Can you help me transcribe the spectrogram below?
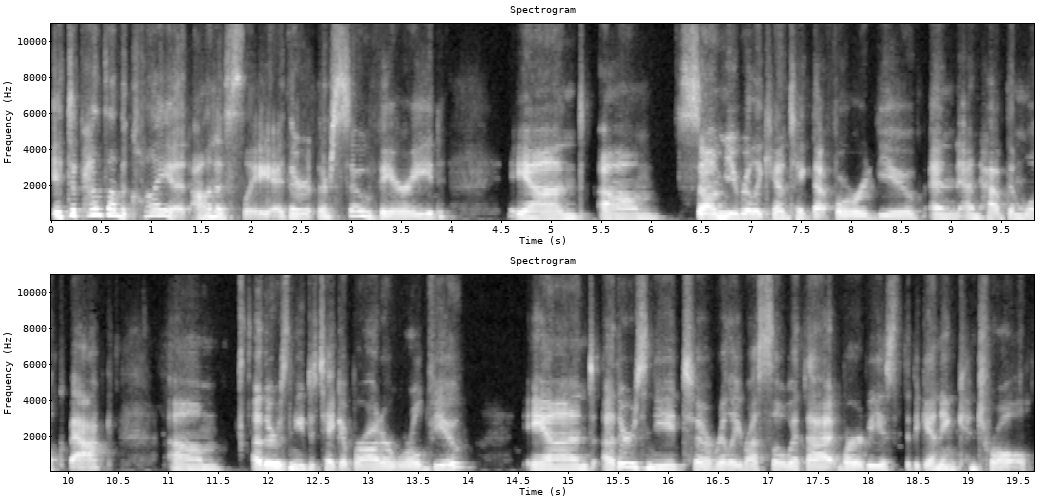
it depends on the client, honestly. They're they're so varied. And um, some you really can take that forward view and and have them look back. Um, others need to take a broader worldview, and others need to really wrestle with that word we used at the beginning, control.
